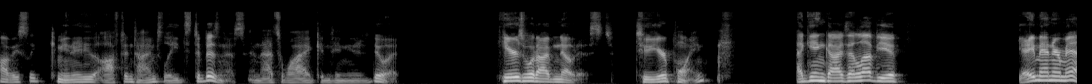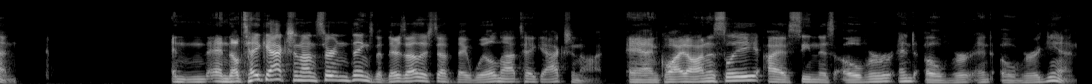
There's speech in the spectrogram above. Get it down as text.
obviously, community oftentimes leads to business. And that's why I continue to do it here's what I've noticed to your point. Again, guys, I love you. Gay men are men. And and they'll take action on certain things, but there's other stuff they will not take action on. And quite honestly, I have seen this over and over and over again.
